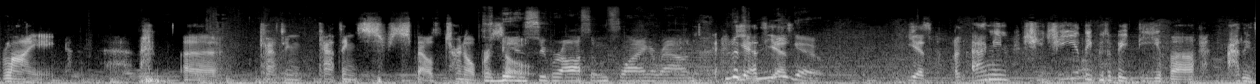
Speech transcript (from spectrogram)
flying, uh, casting casting spells turnover. Just So being super awesome, flying around. Look Yes, yes. Yes, I, mean she she a bit of a diva, adding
